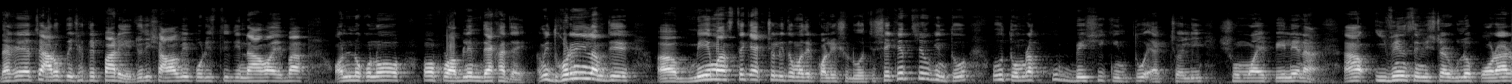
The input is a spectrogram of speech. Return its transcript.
দেখা যাচ্ছে আরও পেছাতে পারে। যদি স্বাভাবিক পরিস্থিতি না হয় বা অন্য কোনো প্রবলেম দেখা যায়। আমি ধরে নিলাম যে মে মাস থেকে অ্যাকচুয়ালি তোমাদের কলেজ শুরু হচ্ছে। সেক্ষেত্রেও কিন্তু, ও, তোমরা খুব বেশি কিন্তু অ্যাকচুয়ালি সময় পেলে না। ইভেন্ট সেমিস্টারগুলো পড়ার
